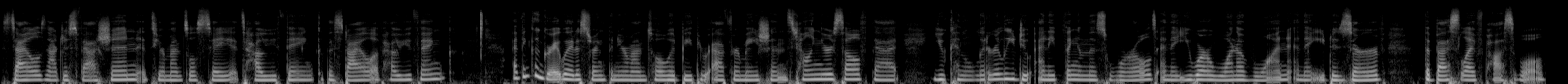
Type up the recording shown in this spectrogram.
style is not just fashion, it's your mental state, it's how you think, the style of how you think. I think a great way to strengthen your mental would be through affirmations, telling yourself that you can literally do anything in this world and that you are one of one and that you deserve the best life possible.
